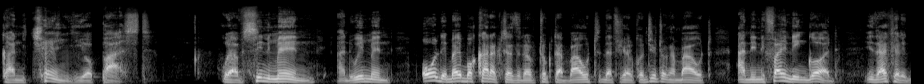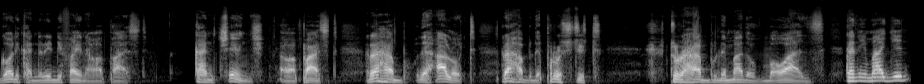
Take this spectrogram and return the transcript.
can change your past. We have seen men and women, all the Bible characters that I've talked about, that we shall continue talking about, and in finding God, is actually God can redefine our past, can change our past. Rahab the harlot, Rahab the prostitute, to Rahab the mother of Boaz. Can you imagine?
